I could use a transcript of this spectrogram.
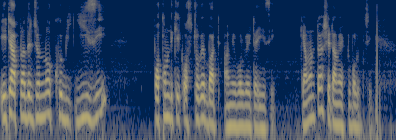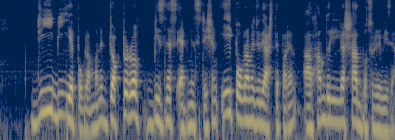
এটা আপনাদের জন্য খুব ইজি প্রথম দিকে কষ্ট হবে বাট আমি বলব এটা ইজি কেমনটা সেটা আমি একটু বলছি ডিবিএ প্রোগ্রাম মানে ডক্টর অফ বিজনেস অ্যাডমিনিস্ট্রেশন এই প্রোগ্রামে যদি আসতে পারেন, আলহামদুলিল্লাহ সাত বছরের ভিসা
